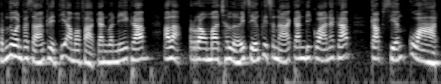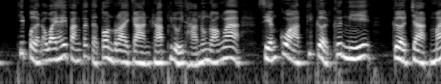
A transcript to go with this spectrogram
สำนวนภาษาอังกฤษที่เอามาฝากกันวันนี้ครับ เอาล่ะ เรามาเฉลยเสียงปริศนากันดีกว่านะครับ กับเสียงกวาดที่เปิดเอาไว้ให้ฟังตั้งแต่ต้นรายการครับ พี่หลุยถามน้องๆว่า เสียงกวาดที่เกิดขึ้นนี้ เกิดจากไม้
